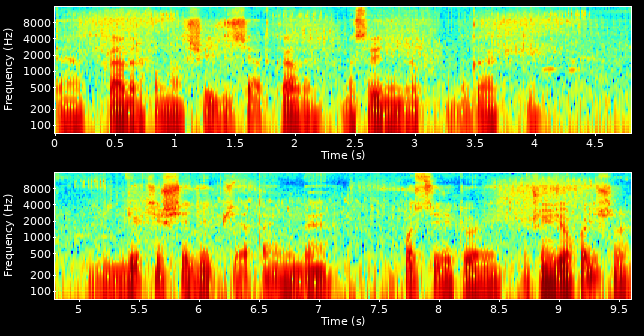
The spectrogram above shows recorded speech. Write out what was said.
Так, кадров у нас 60 кадров на средней граф, на графике. Видюки 69, 50 МД. Уход с территории. Ну что, нельзя уходить что ли?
